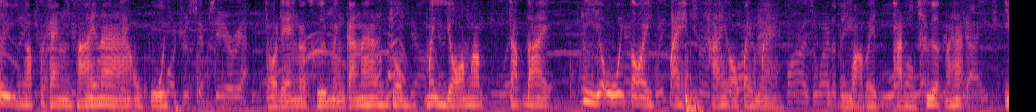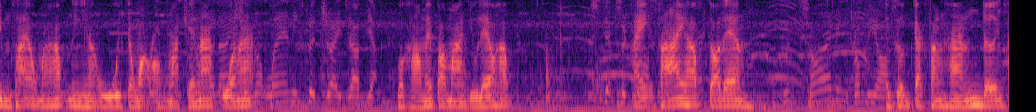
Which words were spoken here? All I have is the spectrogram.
ดีครับแข้งซ้ายหน้าโอ้โหจอแดงก็คืนเหมือนกันนะฮะท่านผู้ชมไม่ยอมครับ จับได้นี่โอ้ยต่อยเตะซ้ายออกไปมาจังหวะไปพันเชือกนะฮะจิ้มซ้ายออกมาครับนี่ฮะโอ้ยจังหวะออกมาแกน่ากลัวนะฮะพวกเขาไม่ประมาทอยู่แล้วครับเตะซ้ายครับจอแดน ไอ้เครื่องจักรสังหารเดินข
